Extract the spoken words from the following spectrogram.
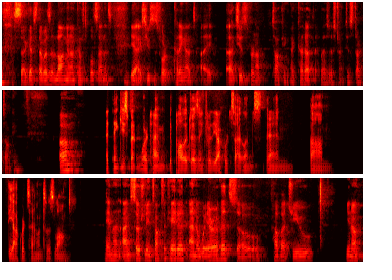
so I guess that was a long and uncomfortable silence. Yeah, excuses for cutting out. I uh, excuses for not talking. I cut out. I was just trying to start talking. Um, I think you spent more time apologizing for the awkward silence than um, the awkward silence was long hey man, I'm socially intoxicated and aware of it. So how about you, you know?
